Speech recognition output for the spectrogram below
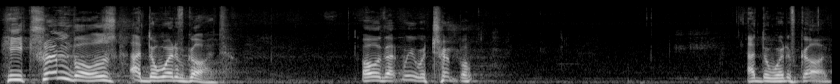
He trembles at the word of God. Oh, that we would tremble at the word of God.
